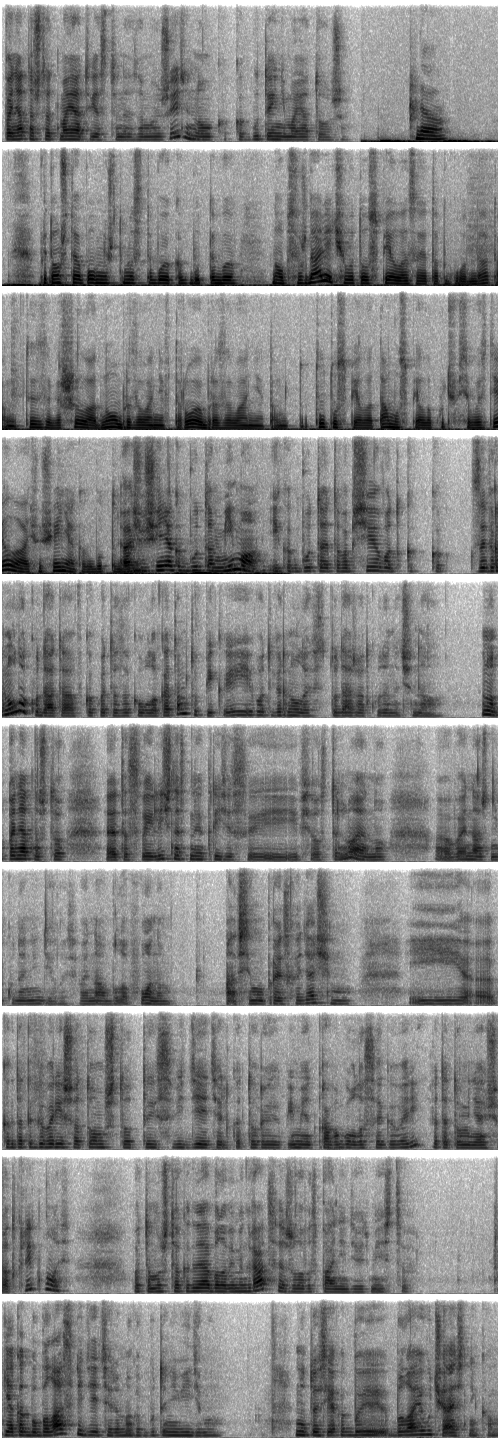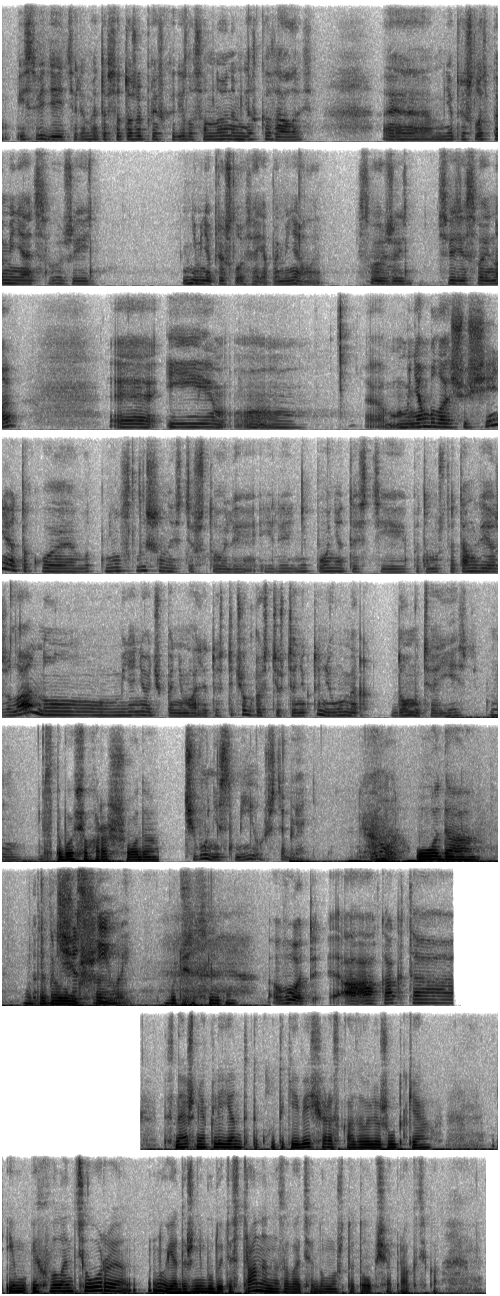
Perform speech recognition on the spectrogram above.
Понятно, что это моя ответственность за мою жизнь, но как, как будто и не моя тоже. Да. При том, что я помню, что мы с тобой как будто бы ну, обсуждали, чего ты успела за этот год, да, там ты завершила одно образование, второе образование, там тут успела, там успела, кучу всего сделала, а ощущение как будто бы... Ощущение как будто мимо, и как будто это вообще вот как, как завернула куда-то в какой-то закоулок, а там тупик, и вот вернулась туда же, откуда начинала. Ну, понятно, что это свои личностные кризисы и все остальное, но э, война же никуда не делась. Война была фоном всему происходящему. И э, когда ты говоришь о том, что ты свидетель, который имеет право голоса и говорить, вот это у меня еще откликнулось. Потому что когда я была в эмиграции, я жила в Испании 9 месяцев, я как бы была свидетелем, но как будто невидимым. Ну, то есть я как бы была и участником, и свидетелем. Это все тоже происходило со мной, на мне сказалось. Э, Мне пришлось поменять свою жизнь. Не мне пришлось, а я поменяла свою жизнь в связи с войной. Э, И э, у меня было ощущение такое вот неуслышанности, что ли, или непонятости, потому что там, где я жила, ну, меня не очень понимали. То есть ты что грустишь, у тебя никто не умер, дом у тебя есть, ну, С тобой все хорошо, да. чего не смеешься, блядь? Ну, О, да. Вот надо это быть лучше. счастливой. Будь счастливой. Вот, а как-то Ты знаешь, мне клиенты такие вещи рассказывали жуткие. Им, их волонтеры, ну я даже не буду эти страны называть, я думаю, что это общая практика.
